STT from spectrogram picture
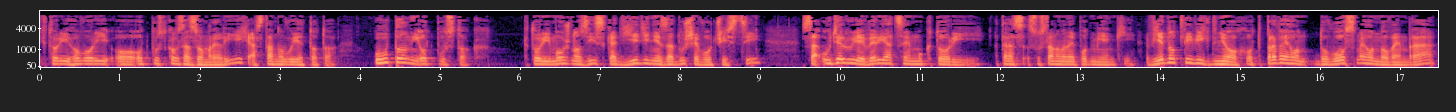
ktorý hovorí o odpustkoch za zomrelých a stanovuje toto. Úplný odpustok, ktorý možno získať jedine za duše vočistci, sa udeluje veriacemu, ktorý, a teraz sú stanovené podmienky, v jednotlivých dňoch od 1. do 8. novembra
